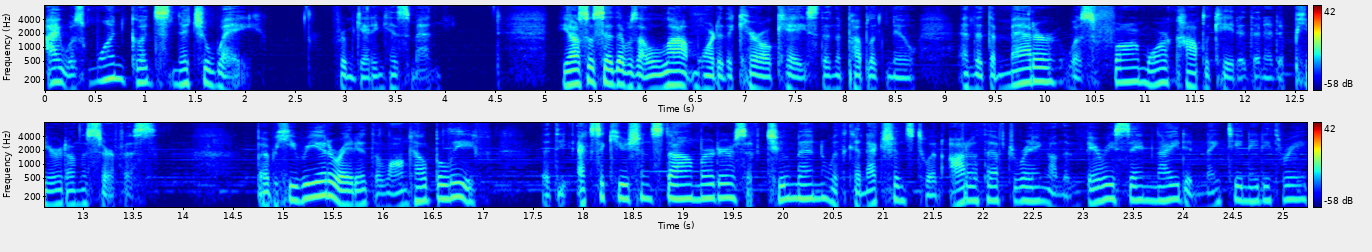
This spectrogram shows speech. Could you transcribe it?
I was one good snitch away from getting his men. He also said there was a lot more to the Carroll case than the public knew, and that the matter was far more complicated than it appeared on the surface. But he reiterated the long held belief that the execution style murders of two men with connections to an auto theft ring on the very same night in 1983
